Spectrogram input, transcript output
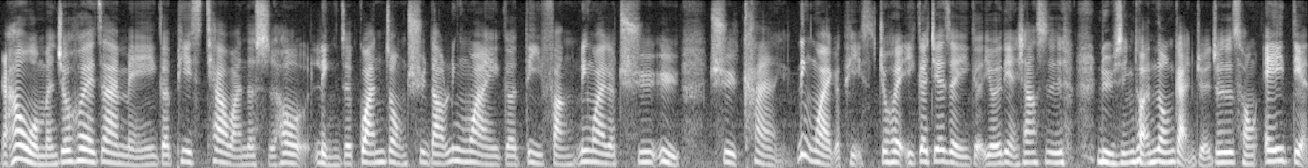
然后我们就会在每一个 piece 跳完的时候，领着观众去到另外一个地方、另外一个区域去看另外一个 piece，就会一个接着一个，有一点像是 旅行团那种感觉，就是从 A 点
